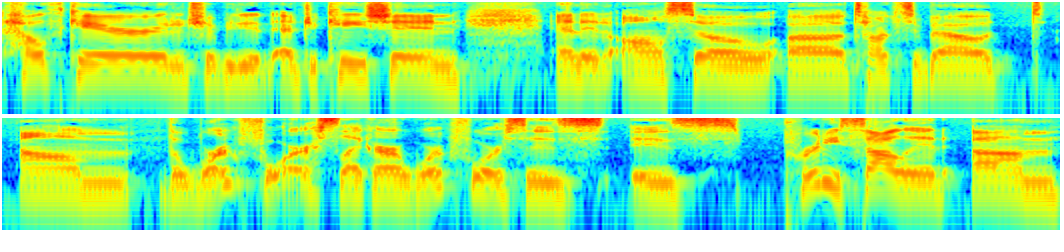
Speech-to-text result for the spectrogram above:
healthcare, it attributed education, and it also uh, talked about um, the workforce. Like our workforce is is pretty solid. Um,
